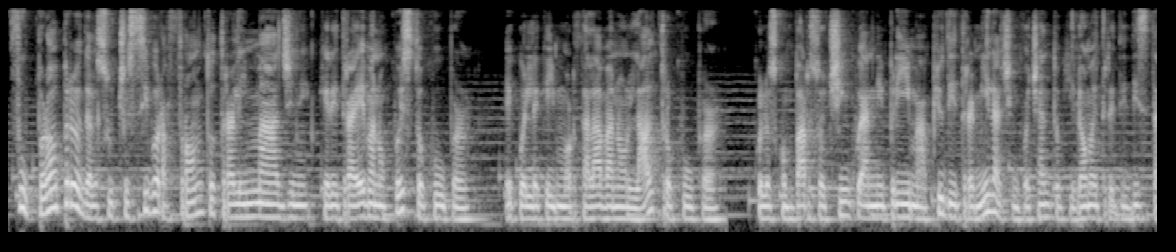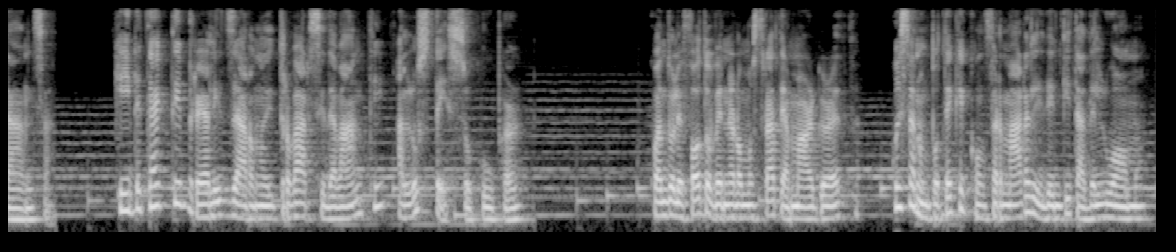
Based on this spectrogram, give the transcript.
Fu proprio dal successivo raffronto tra le immagini che ritraevano questo Cooper e quelle che immortalavano l'altro Cooper quello scomparso cinque anni prima a più di 3500 km di distanza, che i detective realizzarono di trovarsi davanti allo stesso Cooper. Quando le foto vennero mostrate a Margaret, questa non poté che confermare l'identità dell'uomo.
